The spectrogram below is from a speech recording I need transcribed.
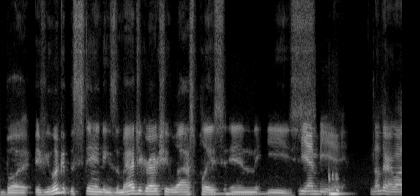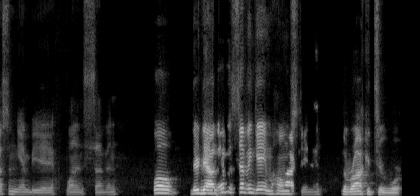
But if you look at the standings, the Magic are actually last place in the East. The NBA. No, they're last in the NBA, one and seven. Well, they're down. they have a seven game homestand. The Rockets are. wor-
